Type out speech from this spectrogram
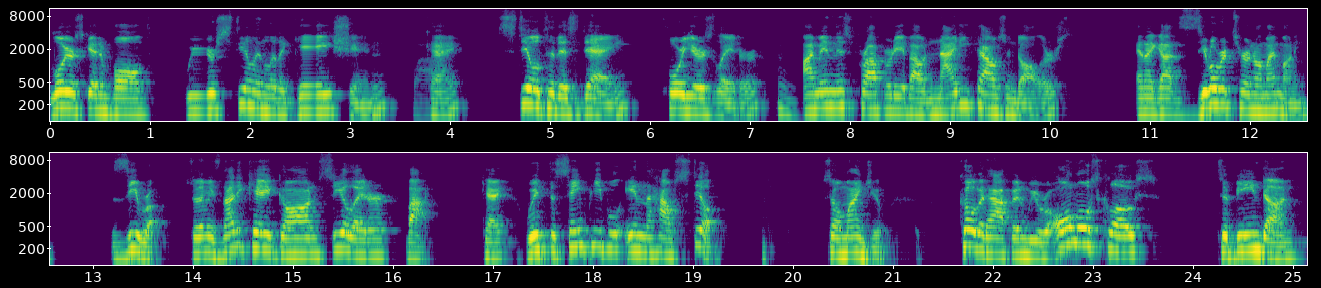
Lawyers get involved. We're still in litigation. Wow. Okay. Still to this day, four years later, hmm. I'm in this property about $90,000 and I got zero return on my money. Zero. So that means 90K gone. See you later. Bye. Okay. With the same people in the house still. So, mind you, COVID happened. We were almost close to being done.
